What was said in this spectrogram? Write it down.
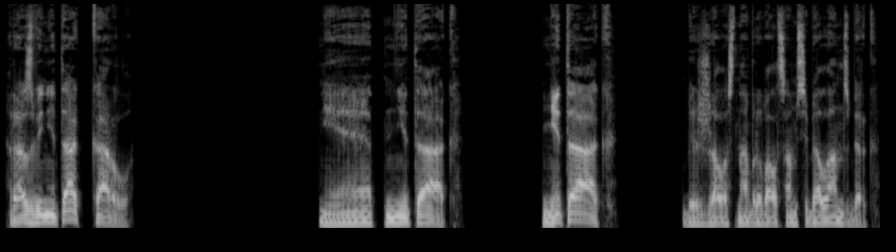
Разве не так, Карл? Нет, не так. Не так, безжалостно обрывал сам себя Ландсберг.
